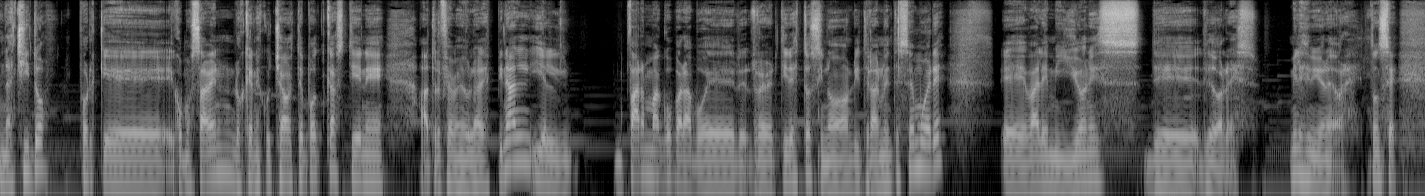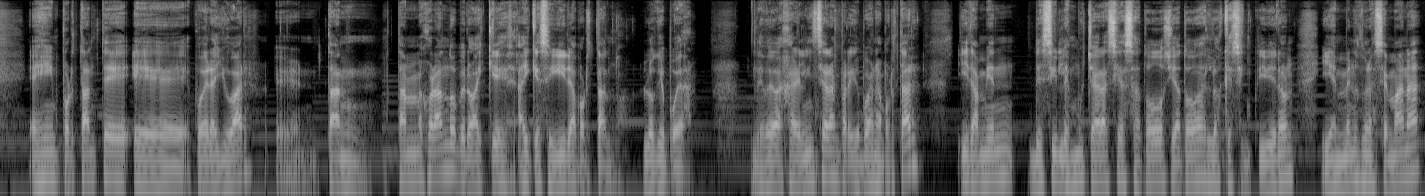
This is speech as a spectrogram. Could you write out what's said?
Nachito, porque como saben, los que han escuchado este podcast tiene atrofia medular espinal y el fármaco para poder revertir esto, si no literalmente se muere, vale millones de, dólares. Miles de millones de dólares. Entonces, es importante poder ayudar. Están, están mejorando, pero hay que, hay que seguir aportando lo que puedan. Les voy a dejar el Instagram para que puedan aportar y también decirles muchas gracias a todos y a todas los que se inscribieron y en menos de una semana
